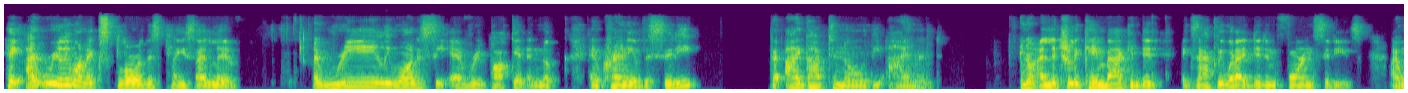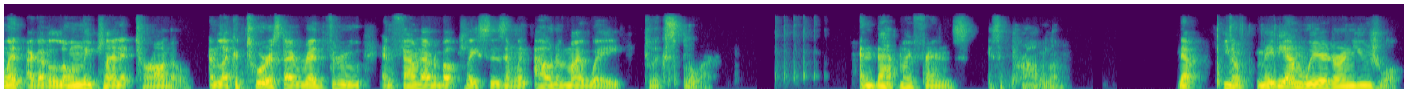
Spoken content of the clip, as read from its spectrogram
hey, I really want to explore this place I live. I really want to see every pocket and nook and cranny of the city, that I got to know the island you know, I literally came back and did exactly what I did in foreign cities. I went, I got a Lonely Planet Toronto. And like a tourist, I read through and found out about places and went out of my way to explore. And that, my friends, is a problem. Now, you know, maybe I'm weird or unusual.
